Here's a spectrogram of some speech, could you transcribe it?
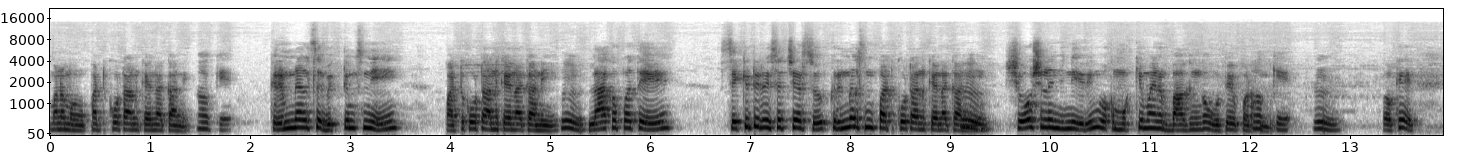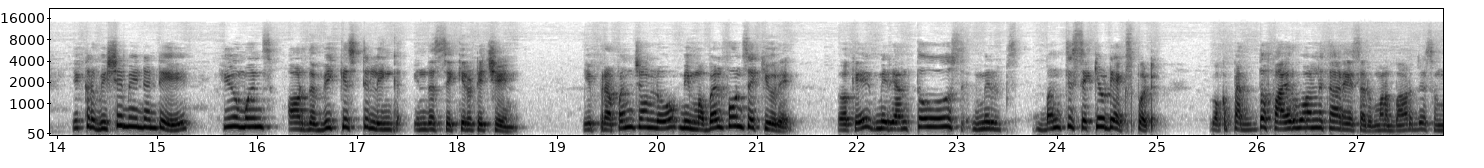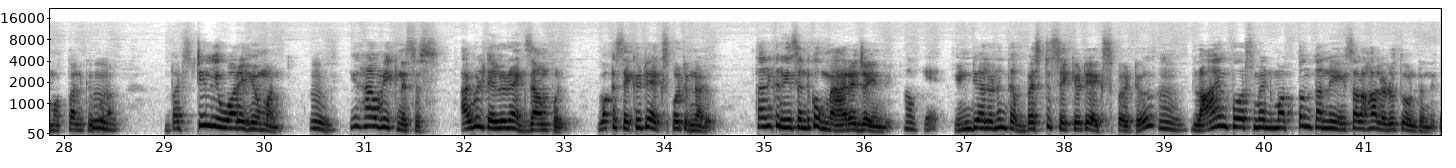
మనము పట్టుకోవటానికైనా కానీ. క్రిమినల్స్ విక్టిమ్స్ని పట్టుకోవటానికైనా కానీ Hmm. లేకపోతే సెక్యూరిటీ రీసెర్చర్స్ క్రిమినల్స్ని పట్టుకోవటానికైనా కానీ సోషల్ ఇంజనీరింగ్ ఒక ముఖ్యమైన భాగంగా ఉపయోగపడుతుంది. ఓకే. ఉమ్. ఓకే. ఇక్కడ విషయం ఏంటంటే humans are the weakest link in the security chain. ఈ ప్రపంచంలో మీ మొబైల్ ఫోన్ సెక్యూరే. ఓకే. మీరు ఎంతో మీరు మంచి సెక్యూరిటీ ఎక్స్పర్ట్. ఒక పెద్ద ఫైర్ వాల్ని తయారు చేశారు మన భారతదేశం మొత్తానికి కూడా. But still you are a human. You have weaknesses I will tell you example ఒక సెక్యూరిటీ ఎక్స్పర్ట్ ఉన్నాడు. తనకి రీసెంట్గా ఒక మ్యారేజ్ అయింది. ఇండియాలోనే the best security expert Hmm. Law enforcement మొత్తం తన్ని సలహాలు అడుగుతూ ఉంటుంది.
